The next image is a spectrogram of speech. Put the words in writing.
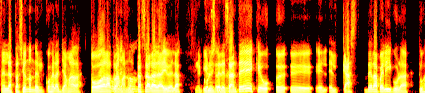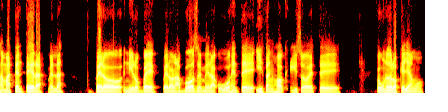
en la estación donde él coge las llamadas, toda la trama, nunca sale de ahí, ¿verdad? Y lo interesante es que eh, eh, el, cast de la película, tú jamás te enteras, ¿verdad? Pero ni los ves, pero las voces, mira, hubo gente, Ethan Hawke hizo este, fue uno de los que llamó,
